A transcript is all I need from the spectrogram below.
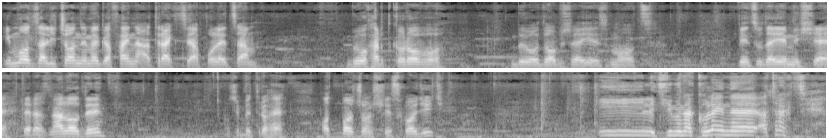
I moc zaliczony, mega fajna atrakcja, polecam. Było hardkorowo, było dobrze, jest moc. Więc udajemy się teraz na lody, żeby trochę odpocząć, się schodzić. I lecimy na kolejne atrakcje.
